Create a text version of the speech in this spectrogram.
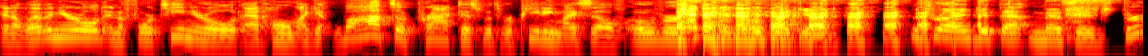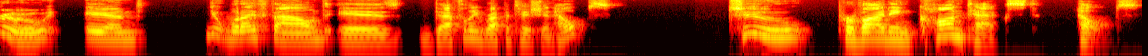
an 11 year old and a 14 year old at home, I get lots of practice with repeating myself over and over again to try and get that message through. And you know, what I found is definitely repetition helps. Two, providing context helps.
